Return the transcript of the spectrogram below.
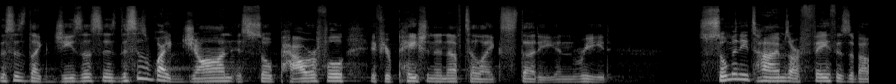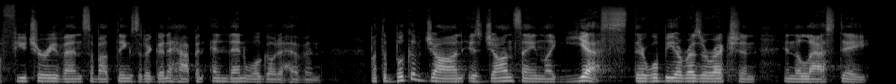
This is like Jesus is. This is why John is so powerful if you're patient enough to like study and read. So many times our faith is about future events, about things that are going to happen, and then we'll go to heaven. But the book of John is John saying, like, yes, there will be a resurrection in the last day.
